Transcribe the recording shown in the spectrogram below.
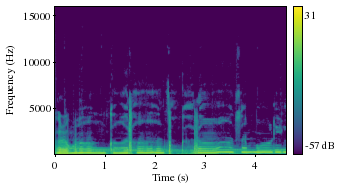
ಕರುಣಾಕಾರ ಸಕರ ಸಮ್ಮೂಡಿಲ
